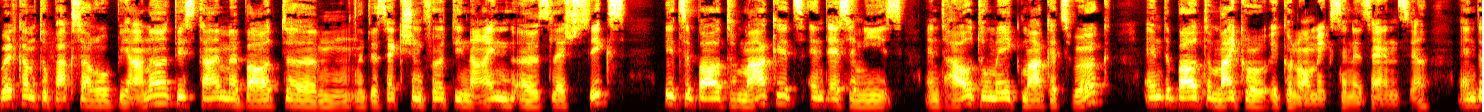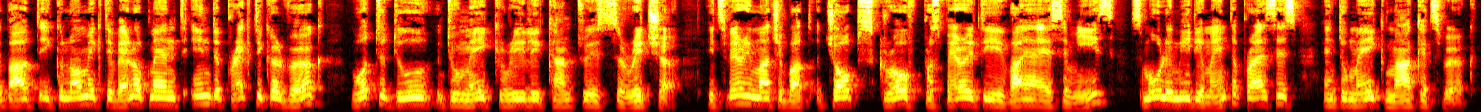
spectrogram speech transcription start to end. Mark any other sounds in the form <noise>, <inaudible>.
Welcome to Pax Europiana. This time about um, the section 39 uh, slash 6. It's about markets and SMEs and how to make markets work and about microeconomics in a sense. Yeah? And about economic development in the practical work, what to do to make really countries richer. It's very much about jobs, growth, prosperity via SMEs, small and medium enterprises, and to make markets work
